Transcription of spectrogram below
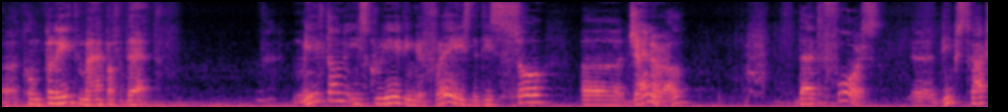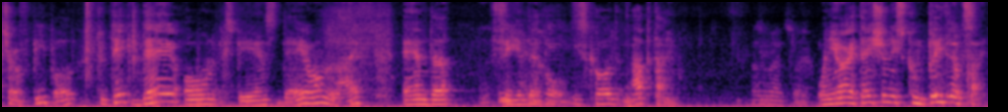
a complete map of that. Milton is creating a phrase that is so uh, general that force uh, deep structure of people to take their own experience, their own life, and uh, the whole. It's called uptime. When your attention is completely outside,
